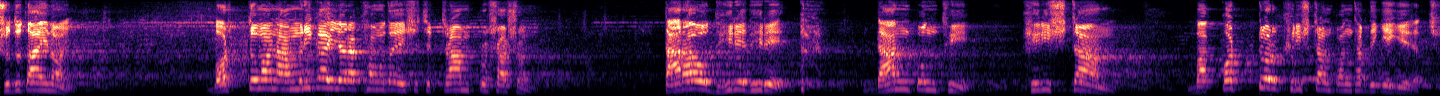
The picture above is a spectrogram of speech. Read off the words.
শুধু তাই নয়, বর্তমান আমেরিকায় যারা ক্ষমতায় এসেছে, ট্রাম্প প্রশাসন, তারাও ধীরে ধীরে ডানপন্থী খ্রিস্টান বা কট্টর খ্রিস্টান পন্থার দিকে এগিয়ে যাচ্ছে।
